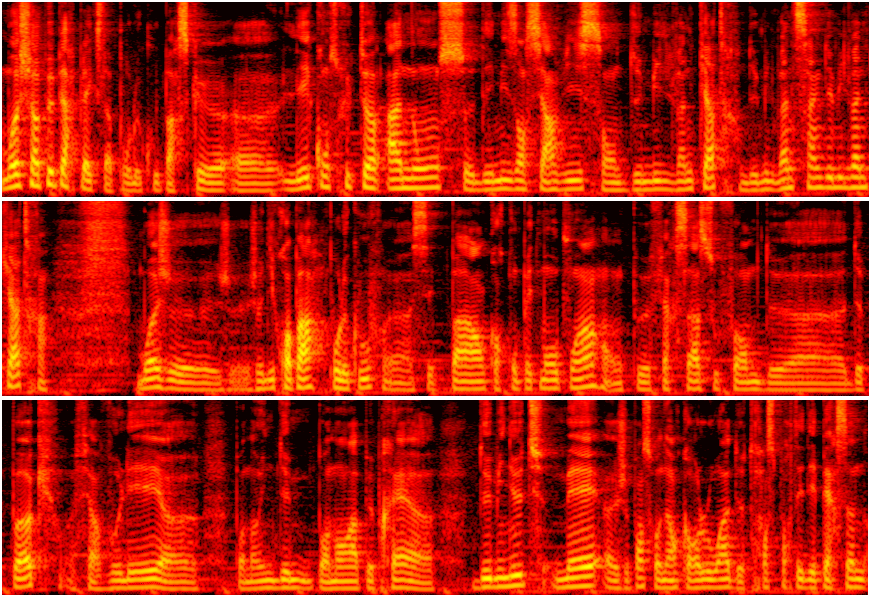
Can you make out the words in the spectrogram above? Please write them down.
moi, je suis un peu perplexe là pour le coup parce que euh, les constructeurs annoncent des mises en service en 2024, 2025, 2024. Moi, je, je, n'y crois pas pour le coup. Euh, c'est pas encore complètement au point. On peut faire ça sous forme de, euh, de POC, faire voler euh, pendant, une pendant à peu près deux minutes, mais je pense qu'on est encore loin de transporter des personnes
